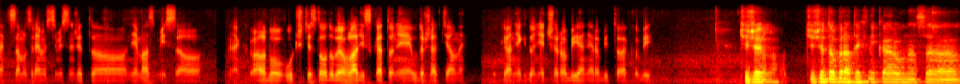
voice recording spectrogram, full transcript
Inak samozrejme si myslím, že to nemá zmysel, nejako, alebo určite z dlhodobého hľadiska to nie je udržateľné, pokiaľ niekto niečo robí a nerobí to akoby. Čiže, čiže dobrá technika rovná sa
